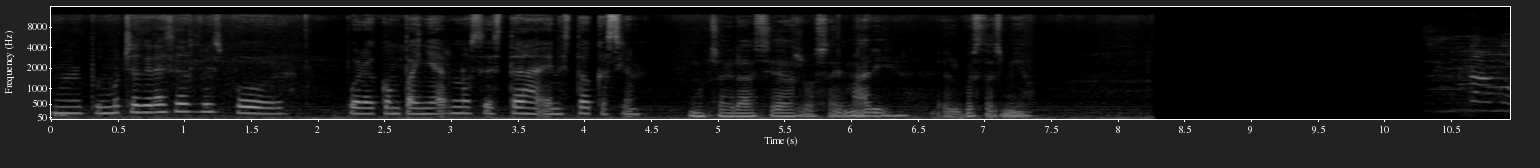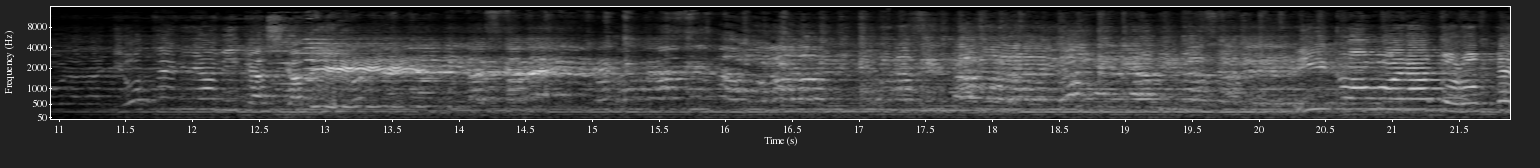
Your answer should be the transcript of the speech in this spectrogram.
Bueno, pues muchas gracias Luis por, por acompañarnos esta, en esta ocasión. Muchas gracias, Rosa y Mari. El gusto es mío. Y como era torpe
